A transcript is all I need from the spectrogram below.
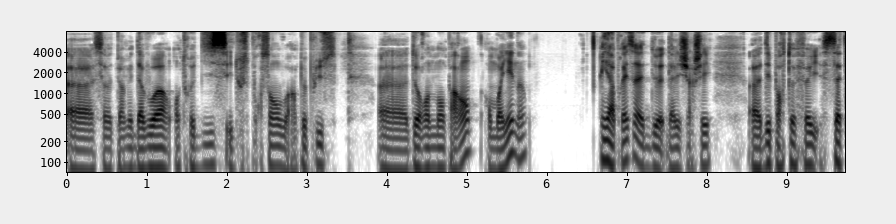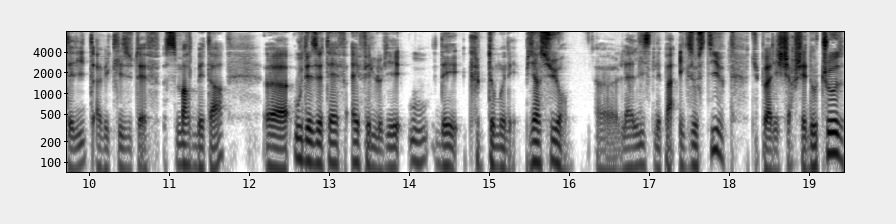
ça va te permettre d'avoir entre 10 et 12%, voire un peu plus de rendement par an en moyenne. Hein. Et après, ça va être d'aller chercher des portefeuilles satellites avec les ETF Smart Beta ou des ETF à effet de levier ou des crypto-monnaies. Bien sûr, la liste n'est pas exhaustive, tu peux aller chercher d'autres choses,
